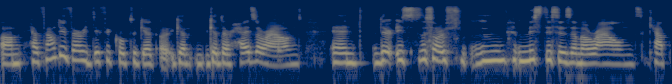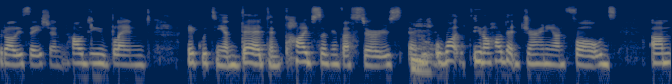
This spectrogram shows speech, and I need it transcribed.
um, have found it very difficult to get uh, get get their heads around. And there is this sort of mysticism around capitalization. How do you blend equity and debt and types of investors and mm. what you know how that journey unfolds? Um,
